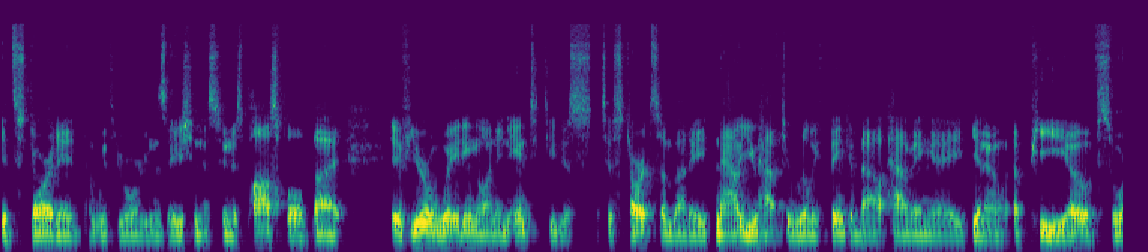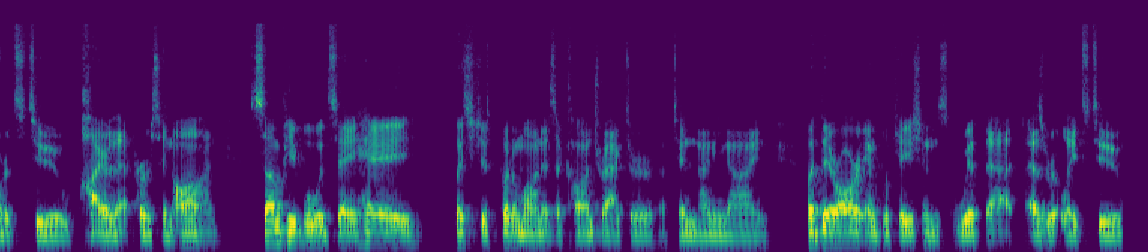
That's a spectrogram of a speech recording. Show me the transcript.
get started with your organization as soon as possible, but if you're waiting on an entity to, to start somebody now you have to really think about having a you know a peo of sorts to hire that person on some people would say hey let's just put them on as a contractor a 1099 but there are implications with that as it relates to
